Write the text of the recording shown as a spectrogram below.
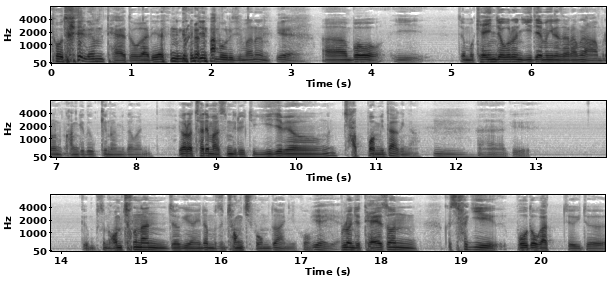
도둑이려면 대도가 돼야 되는 건지는 모르지만은. 예. 아, 뭐, 이, 뭐 개인적으로는 이재명이라는 사람은 아무런 관계도 없긴 합니다만 여러 차례 말씀드렸죠. 이재명은 잡범이다 그냥. 음. 아, 그, 그 무슨 엄청난 적이 아니라 무슨 정치범도 아니고. 예, 예. 물론 이제 대선 그 사기 보도가 저기 저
